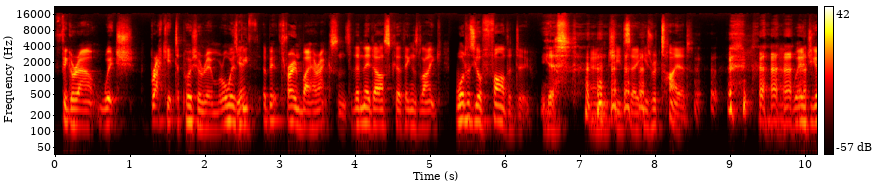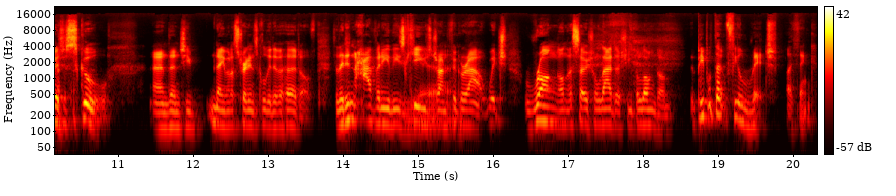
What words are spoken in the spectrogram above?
figure out which bracket to put her in will always be a bit thrown by her accent. So then they'd ask her things like, "What does your father do?" yes, And she'd say, "He's retired." Uh, where did you go to school? And then she'd name an Australian school they'd ever heard of. So they didn't have any of these cues to try and figure out which rung on the social ladder she belonged on. People don't feel rich. I think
